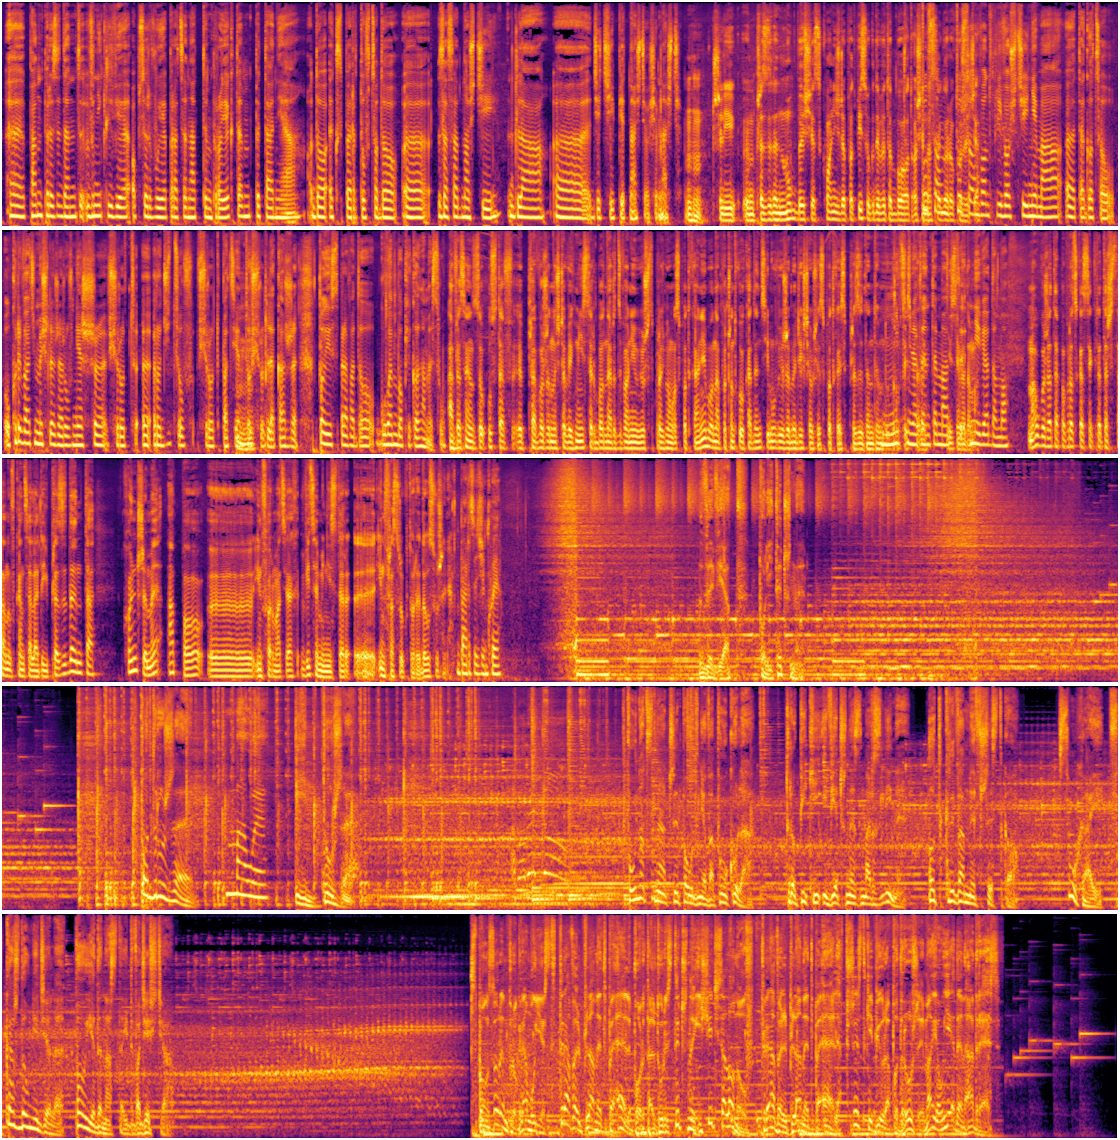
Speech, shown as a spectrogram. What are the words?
E, Pan prezydent wnikliwie obserwuje pracę nad tym projektem. Pytania do ekspertów co do e, zasadności dla e, dzieci 15-18. Mhm. Czyli prezydent mógłby się skłonić do podpisu, gdyby to było od Tu 18 są, roku tu życia. są wątpliwości, nie ma e, tego co ukrywać. Myślę, że również wśród e, rodziców, wśród pacjentów, Mhm. wśród lekarzy. To jest sprawa do głębokiego namysłu. A wracając do ustaw praworządnościowych, minister Bodnar dzwonił już z prośbą o spotkanie, bo na początku kadencji mówił, że będzie chciał się spotkać z prezydentem W Nic tej mi na ten temat nie wiadomo. nie wiadomo. Małgorzata Poprocka, sekretarz stanu w Kancelarii Prezydenta. Kończymy, a po y, informacjach wiceminister y, infrastruktury. Do usłyszenia. Bardzo dziękuję. Wywiad polityczny. Podróże małe i duże. Północna czy południowa półkula, tropiki i wieczne zmarzliny. Odkrywamy wszystko. Słuchaj w każdą niedzielę po 11.20. Sponsorem programu jest TravelPlanet.pl, portal turystyczny i sieć salonów. TravelPlanet.pl. Wszystkie biura podróży mają jeden adres.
